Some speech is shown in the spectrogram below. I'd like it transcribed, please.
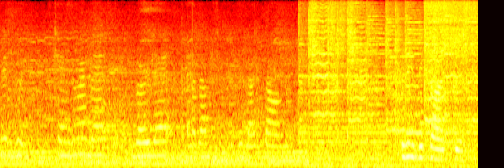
bir gün kendime de böyle Adam latte aldım. Kredi kartı.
